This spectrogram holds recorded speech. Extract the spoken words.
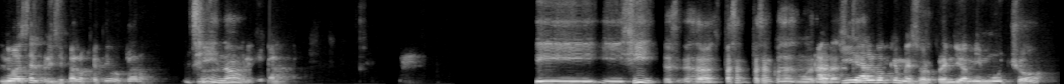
No es el principal objetivo, claro. Sí, no. Y, y, sí, o sea, pasan, pasan, cosas muy raras. Aquí algo que me sorprendió a mí mucho,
